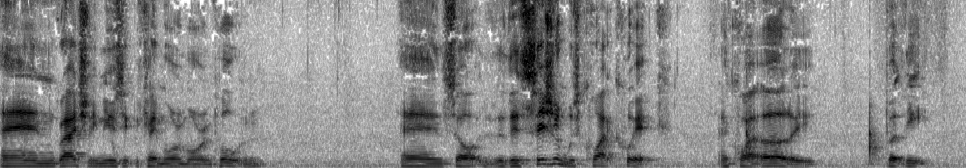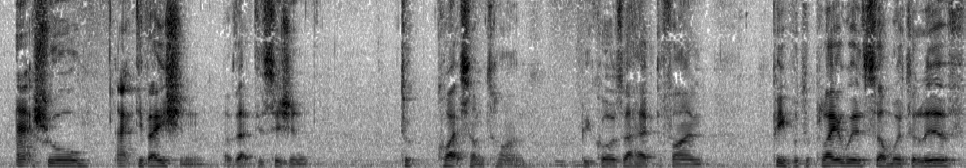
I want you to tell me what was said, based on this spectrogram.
And gradually, music became more and more important. And so the decision was quite quick and quite early, but the actual activation of that decision took quite some time because I had to find people to play with, somewhere to live,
